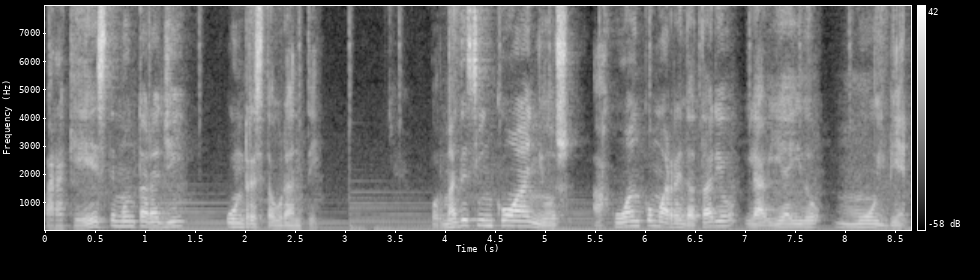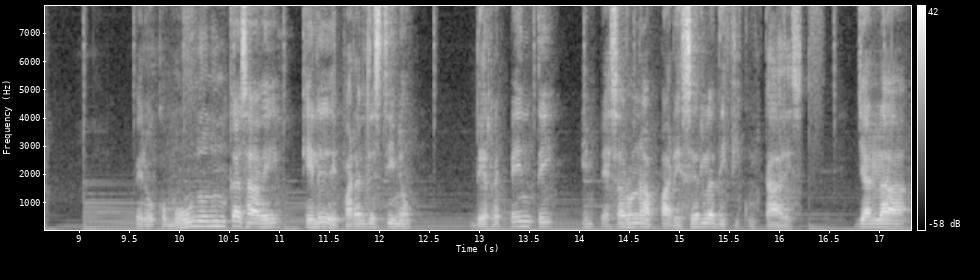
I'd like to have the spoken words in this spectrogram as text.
para que éste montara allí un restaurante. Por más de cinco años, a Juan como arrendatario le había ido muy bien. Pero como uno nunca sabe qué le depara el destino, de repente empezaron a aparecer las dificultades. Ya la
